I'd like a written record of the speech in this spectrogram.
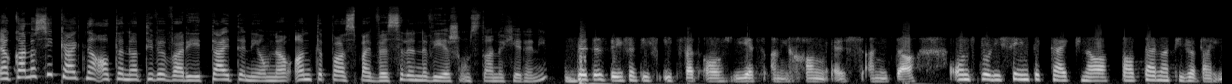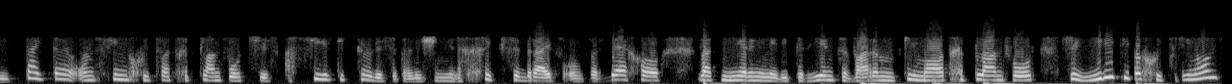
Nou kan ons nie kyk na alternatiewe variëteite nie om nou aan te pas by wisselende weeromstandighede nie. Dit is definitief iets wat alreeds aan die gang is Anita. Ons produsente kyk na alternatiewe variëteite. Ons sien goed wat geplant word soos Assyrtiko, dis 'n tradisionele Griekse druif of Verdecho wat meer in die Mediterrane warm klimaat geplant word. So hierdie tipe goed sien ons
